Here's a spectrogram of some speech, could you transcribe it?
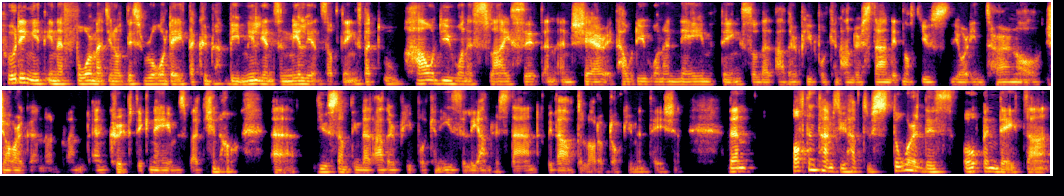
putting it in a format, you know, this raw data could be millions and millions of things, but how do you want to slice it and, and share it? How do you want to name things so that other people can understand it, not use your internal jargon and, and, and cryptic names, but, you know, uh, use something that other people can easily understand without a lot of documentation. Then oftentimes you have to store this open data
